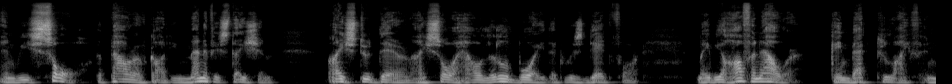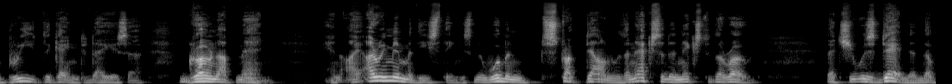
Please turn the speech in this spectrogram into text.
and we saw the power of God in manifestation I stood there and I saw how a little boy that was dead for maybe half an hour came back to life and breathed again today as a grown up man. And I, I remember these things. And a woman struck down with an accident next to the road that she was dead and the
